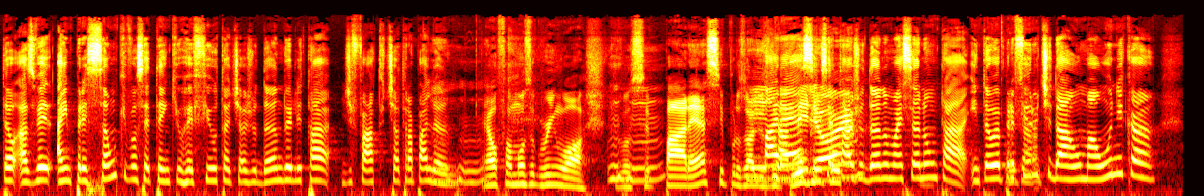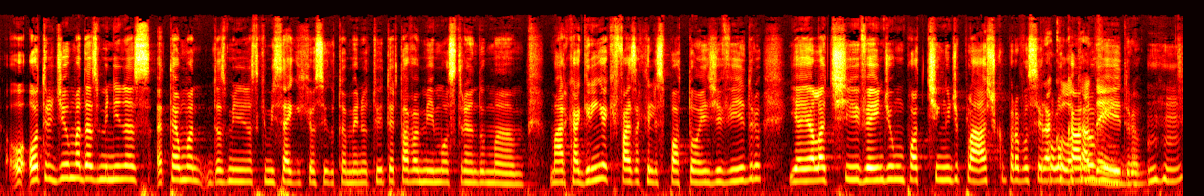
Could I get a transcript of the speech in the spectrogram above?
Então, às vezes, a impressão que você tem que o refil está te ajudando, ele está de fato te atrapalhando. É o famoso greenwash. Que você parece para os olhos Tá do Parece que você está ajudando, mas você não está. Então eu prefiro Exato. te dar uma única. Outro dia, uma das meninas, até uma das meninas que me segue, que eu sigo também no Twitter, estava me mostrando uma marca gringa que faz aqueles potões de vidro. E aí ela te vende um potinho de plástico para você Pra colocar, colocar no dentro. vidro. Uhum.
